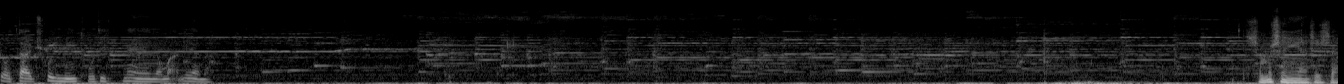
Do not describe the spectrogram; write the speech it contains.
又带出一名徒弟，内人有满面呢。什么声音啊？这是？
